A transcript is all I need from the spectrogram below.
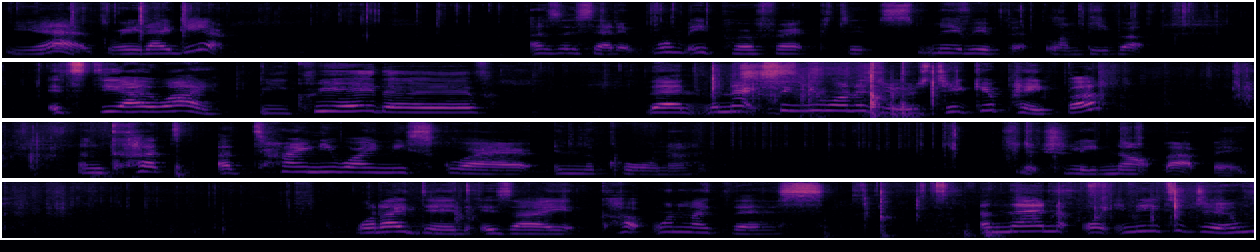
yeah, great idea. As I said, it won't be perfect. It's maybe a bit lumpy, but it's DIY. Be creative. Then the next thing you want to do is take your paper and cut a tiny, whiny square in the corner. Literally not that big what I did is I cut one like this, and then what you need to do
